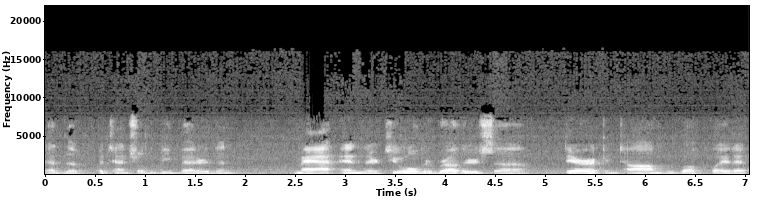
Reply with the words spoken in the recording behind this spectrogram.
had the potential to be better than Matt and their two older brothers, uh, Derek and Tom, who both played at,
